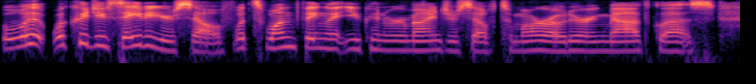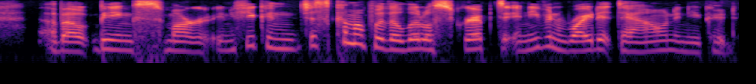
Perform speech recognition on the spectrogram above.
well, what, what could you say to yourself? What's one thing that you can remind yourself tomorrow during math class about being smart. And if you can just come up with a little script and even write it down, and you could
